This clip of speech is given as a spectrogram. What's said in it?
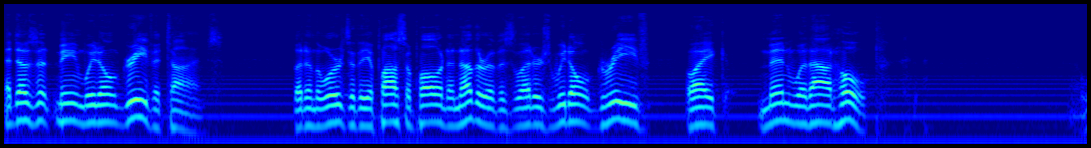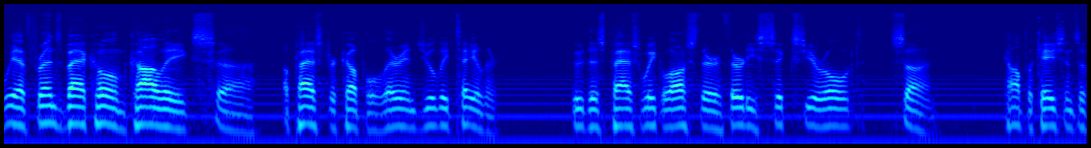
That doesn't mean we don't grieve at times. But in the words of the Apostle Paul in another of his letters, we don't grieve like men without hope. We have friends back home, colleagues, uh, a pastor couple, Larry and Julie Taylor, who this past week lost their 36 year old son, complications of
